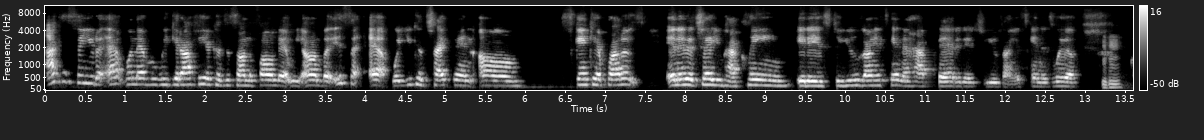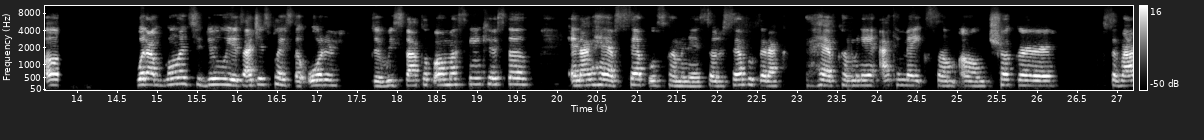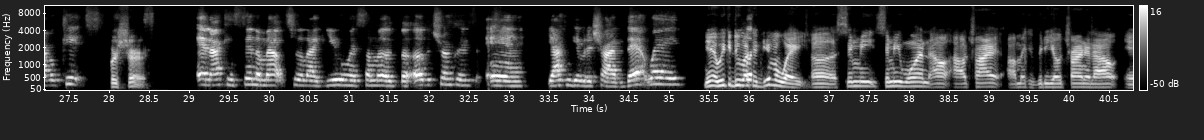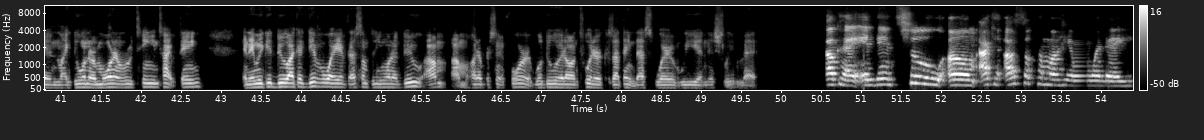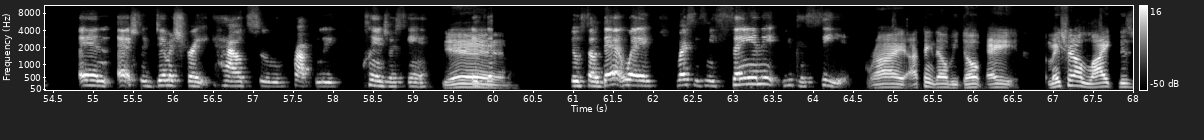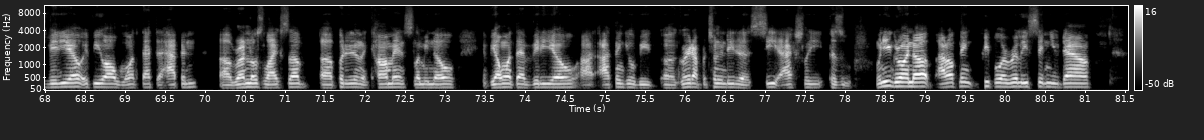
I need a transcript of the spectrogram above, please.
I can send you the app whenever we get off here because it's on the phone that we on, but it's an app where you can type in um skincare products and it'll tell you how clean it is to use on your skin and how bad it is to use on your skin as well. Mm-hmm. Um, what I'm going to do is I just placed the order to restock up all my skincare stuff, and I have samples coming in. So the samples that I have coming in, I can make some um trucker survival kits. For sure. And I can send them out to like you and some of the other truckers and y'all can give it a try that way. Yeah, we could do like but, a giveaway. Uh send me send me one. I'll I'll try it. I'll make a video trying it out and like doing a morning routine type thing. And then we could do like a giveaway if that's something you want to do. I'm I'm 100% for it. We'll do it on Twitter because I think that's where we initially met. Okay, and then two, um, I can also come on here one day and actually demonstrate how to properly cleanse your skin. Yeah. So that way, versus me saying it, you can see it. Right. I think that would be dope. Hey, make sure y'all like this video if you all want that to happen uh, run those likes up, uh, put it in the comments. Let me know if y'all want that video. I, I think it will be a great opportunity to see actually, because when you're growing up, I don't think people are really sitting you down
